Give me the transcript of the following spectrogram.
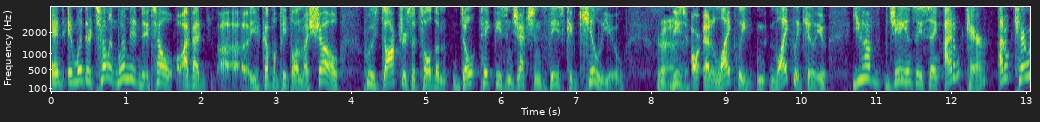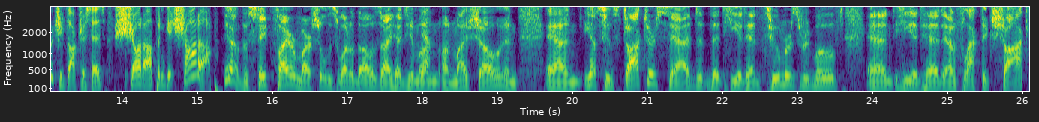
And, and when they're telling, when they tell, I've had uh, a couple of people on my show whose doctors have told them, don't take these injections. These could kill you. Right. These are likely likely kill you. You have Jay Inslee saying, "I don't care. I don't care what your doctor says. Shut up and get shot up." Yeah, the state fire marshal is one of those. I had him on, yeah. on my show, and and yes, his doctor said that he had had tumors removed and he had had anaphylactic shock,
